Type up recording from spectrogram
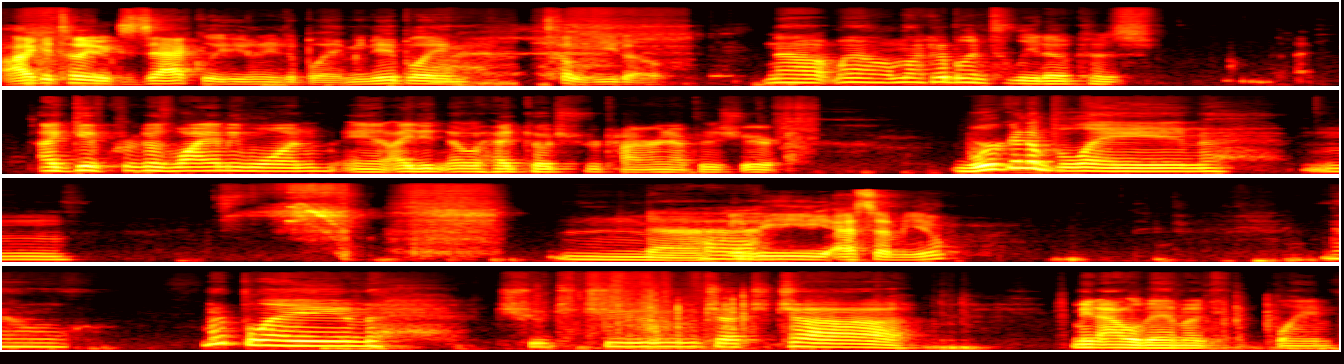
I can tell you exactly who you need to blame. You need to blame Toledo. No, well, I'm not gonna blame Toledo because I give because Wyoming won, and I didn't know head coach was retiring after this year. We're gonna blame. mm, mm, uh, Maybe SMU. no, I'm gonna blame. Choo choo choo cha cha cha. I mean Alabama. Blame.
